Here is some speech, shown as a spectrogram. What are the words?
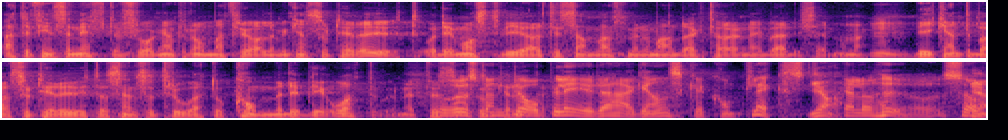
att det finns en efterfrågan på de materialen vi kan sortera ut. Och det måste vi göra tillsammans med de andra aktörerna i värdekedjorna. Mm. Vi kan inte bara sortera ut och sen så tro att då kommer det bli återvunnet. För Rustan, då blir det här ganska komplext komplext, ja. eller hur? Så ja.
